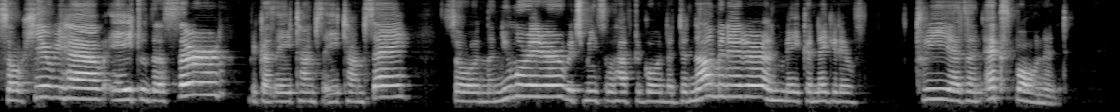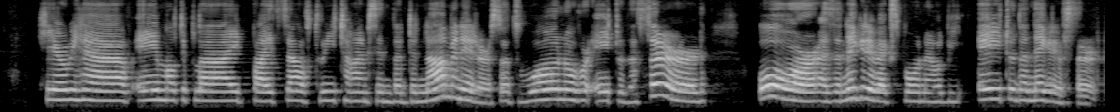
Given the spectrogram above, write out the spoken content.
So here we have a to the third, because a times a times a. So in the numerator, which means we'll have to go in the denominator and make a negative 3 as an exponent. Here we have a multiplied by itself three times in the denominator. So it's 1 over a to the third. Or as a negative exponent, it will be a to the negative third.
